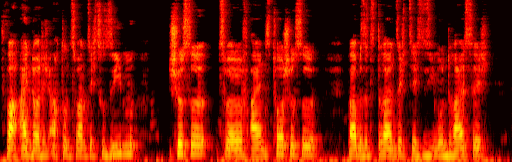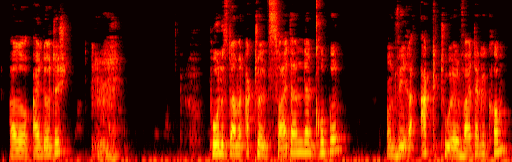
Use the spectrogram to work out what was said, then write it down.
Es war eindeutig 28 zu 7 Schüsse, 12, 1 Torschüsse, Ballbesitz 63, 37, also eindeutig. Polen ist damit aktuell Zweiter in der Gruppe und wäre aktuell weitergekommen.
